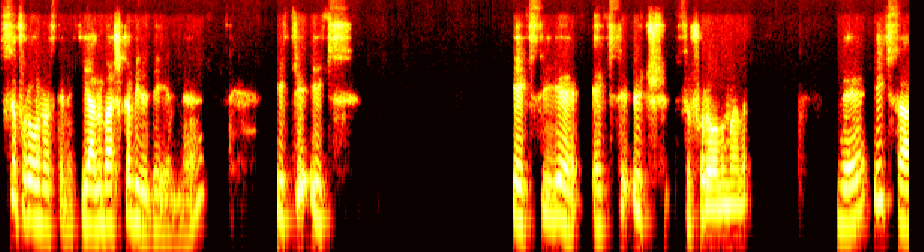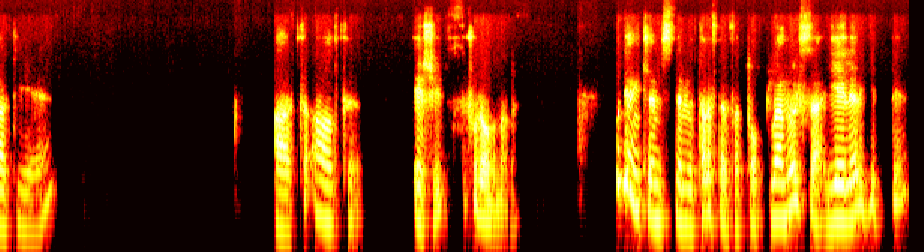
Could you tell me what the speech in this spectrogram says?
sıfır olması demek. Yani başka bir deyimle 2x eksi y eksi 3 sıfır olmalı ve x artı y artı 6 eşit sıfır olmalı. Bu denklem sistemi taraf tarafa toplanırsa y'ler gitti.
